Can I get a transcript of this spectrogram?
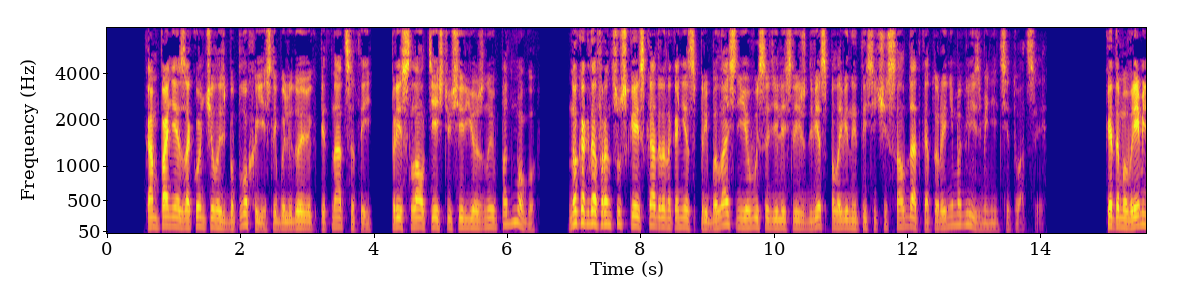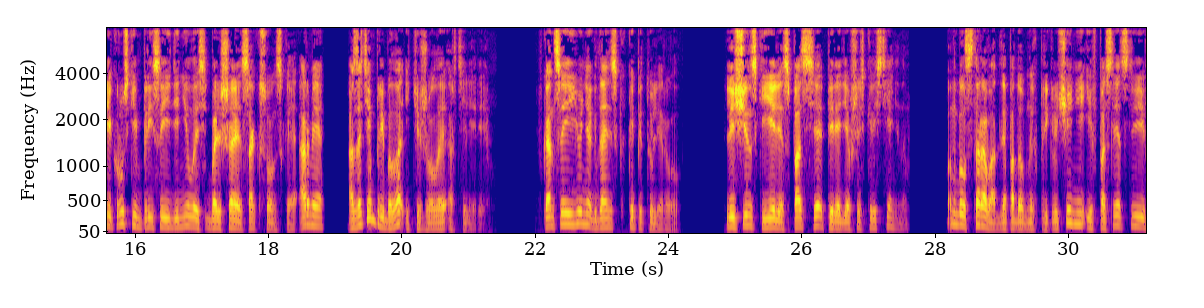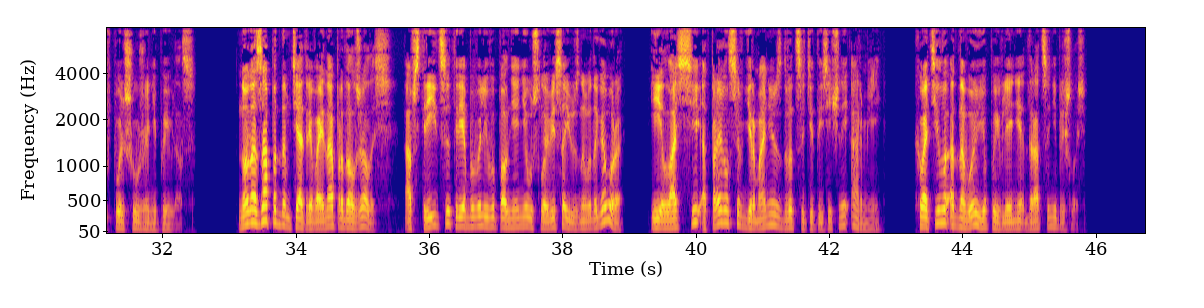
Кампания закончилась бы плохо, если бы Людовик XV прислал тестю серьезную подмогу, но когда французская эскадра наконец прибыла, с нее высадились лишь две с половиной тысячи солдат, которые не могли изменить ситуации. К этому времени к русским присоединилась большая саксонская армия, а затем прибыла и тяжелая артиллерия. В конце июня Гданьск капитулировал. Лещинский еле спасся, переодевшись крестьянином. Он был староват для подобных приключений и впоследствии в Польше уже не появлялся. Но на Западном театре война продолжалась. Австрийцы требовали выполнения условий союзного договора, и Ласси отправился в Германию с двадцатитысячной армией. Хватило одного ее появления, драться не пришлось.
